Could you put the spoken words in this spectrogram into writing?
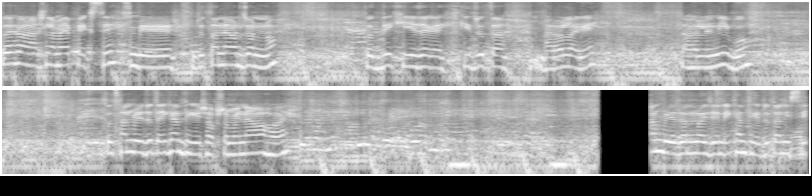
তো এখন আসলাম অ্যাপেক্সে জুতা নেওয়ার জন্য। তো দেখি এই জায়গায় কি জুতা ভালো লাগে। তাহলে নিব। তো সানবির জুতা এখান থেকে সবসময় নেওয়া হয়। সানবিরের জন্য যে এখান থেকে জুতা নিছি।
